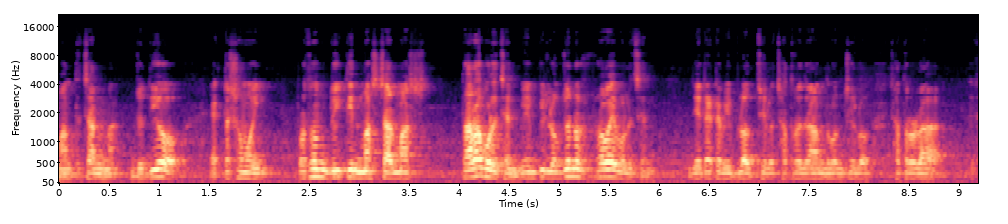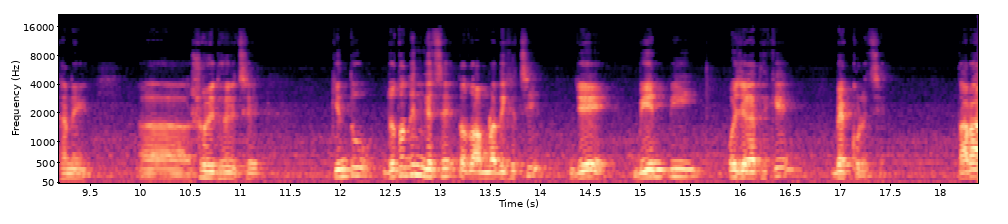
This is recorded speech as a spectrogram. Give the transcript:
মানতে চান না, যদিও একটা সময় প্রথম দুই, তিন মাস, চার মাস তারাও বলেছেন, বিএনপির লোকজনও সবাই বলেছেন যে এটা একটা বিপ্লব ছিল, ছাত্রদের আন্দোলন ছিল, ছাত্ররা এখানে শহীদ হয়েছে। কিন্তু যতদিন গেছে তত আমরা দেখেছি যে বিএনপি ওই জায়গা থেকে ব্যাক করেছে। তারা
